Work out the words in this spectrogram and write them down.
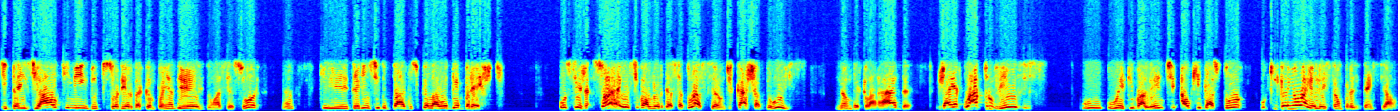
de bens de Alckmin, do tesoureiro da campanha dele, de um assessor, né, que teriam sido pagos pela Odebrecht. Ou seja, só esse valor dessa doação de caixa 2 não declarada já é quatro vezes o, o equivalente ao que gastou, o que ganhou a eleição presidencial.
